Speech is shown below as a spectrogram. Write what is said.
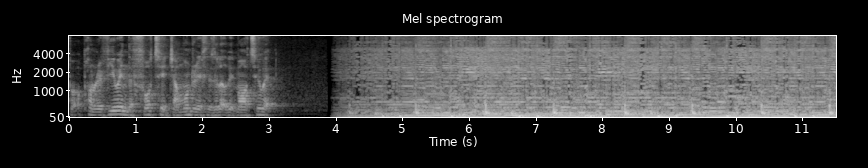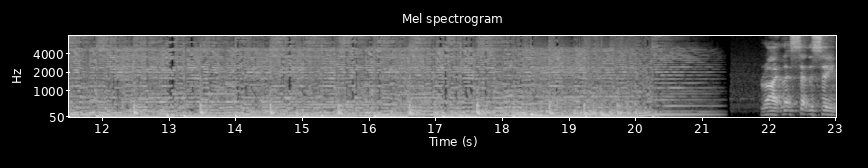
But upon reviewing the footage, I'm wondering if there's a little bit more to it. Let's set the scene.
